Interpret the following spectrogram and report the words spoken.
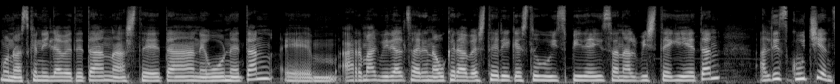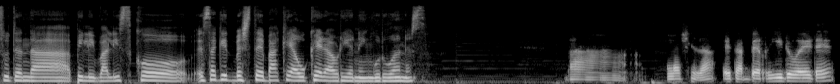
Bueno, azken hilabetetan, asteetan, egunetan, em, armak bidaltzaren aukera besterik ez du izpide izan albistegietan, aldiz gutxi entzuten da pili balizko ezakit beste bake aukera horien inguruan ez? Ba, alaxe da. Eta berriro ere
